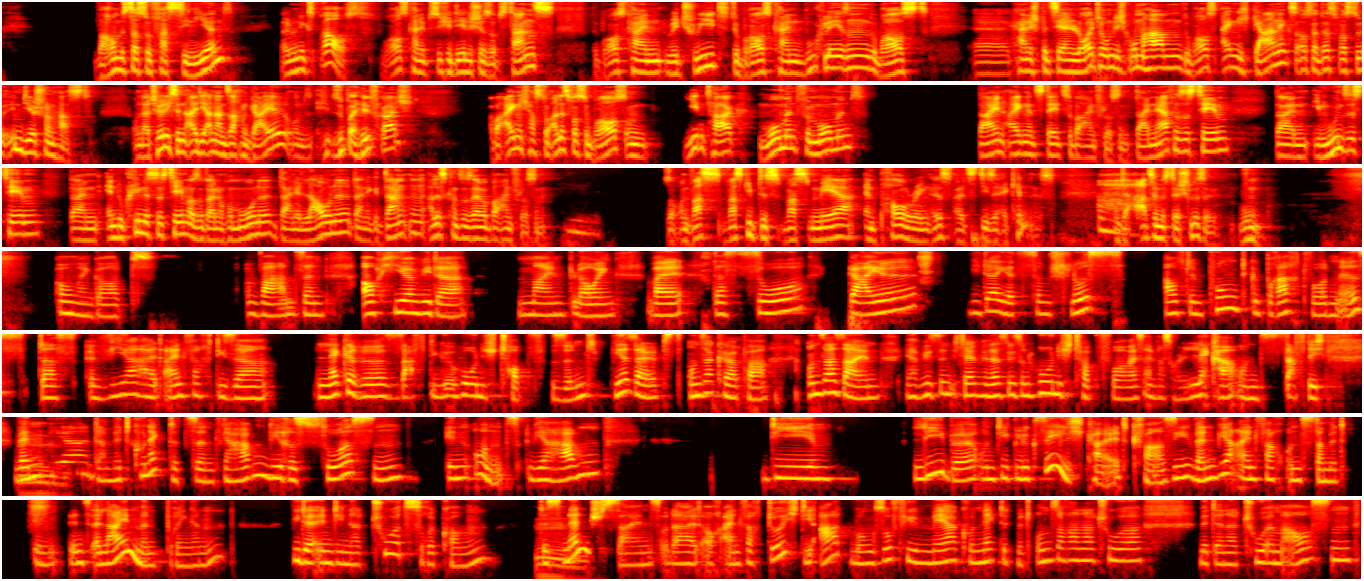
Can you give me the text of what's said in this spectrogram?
Warum ist das so faszinierend? Weil du nichts brauchst. Du brauchst keine psychedelische Substanz, du brauchst kein Retreat, du brauchst kein Buch lesen, du brauchst äh, keine speziellen Leute um dich rum haben. Du brauchst eigentlich gar nichts, außer das, was du in dir schon hast. Und natürlich sind all die anderen Sachen geil und super hilfreich, aber eigentlich hast du alles, was du brauchst, um jeden Tag, Moment für Moment, deinen eigenen State zu beeinflussen. Dein Nervensystem, dein Immunsystem, dein endokrines System, also deine Hormone, deine Laune, deine Gedanken, alles kannst du selber beeinflussen. So, und was, was gibt es, was mehr empowering ist als diese Erkenntnis? Oh. Und der Atem ist der Schlüssel. Wum. Oh mein Gott. Wahnsinn. Auch hier wieder mind-blowing, weil das so geil wieder jetzt zum Schluss auf den Punkt gebracht worden ist, dass wir halt einfach dieser leckere, saftige Honigtopf sind. Wir selbst, unser Körper, unser Sein. Ja, wir sind, ich stelle mir das wie so ein Honigtopf vor, weil es einfach so lecker und saftig, wenn mm. wir damit connected sind. Wir haben die Ressourcen in uns. Wir haben die Liebe und die Glückseligkeit quasi, wenn wir einfach uns damit in, ins Alignment bringen, wieder in die Natur zurückkommen, des mhm. Menschseins oder halt auch einfach durch die Atmung so viel mehr connected mit unserer Natur, mit der Natur im Außen.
